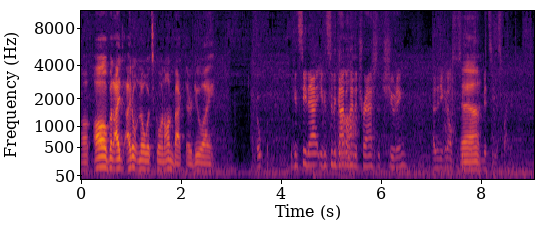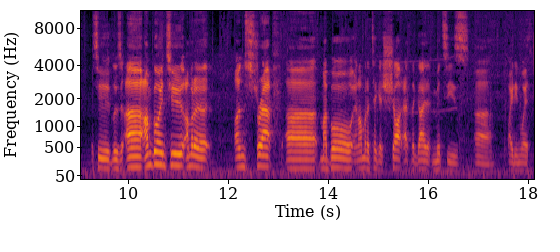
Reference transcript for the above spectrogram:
Uh, oh, but I I don't know what's going on back there, do I? Nope. You can see that. You can see the guy behind Ah. the trash that's shooting, and then you can also see Yeah. Mitzi is fighting. Let's see, lose. Uh, I'm going to. I'm gonna unstrap uh, my bow, and I'm gonna take a shot at the guy that Mitzi's uh, fighting with.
